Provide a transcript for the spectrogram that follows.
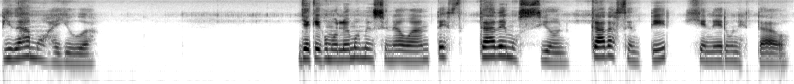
Pidamos ayuda, ya que como lo hemos mencionado antes, cada emoción, cada sentir genera un estado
